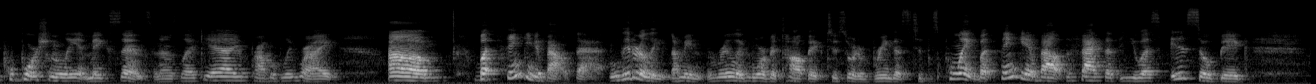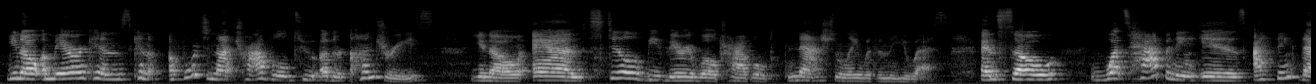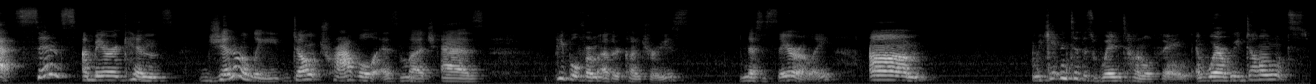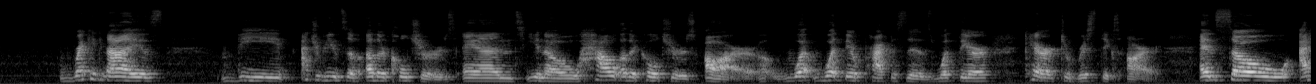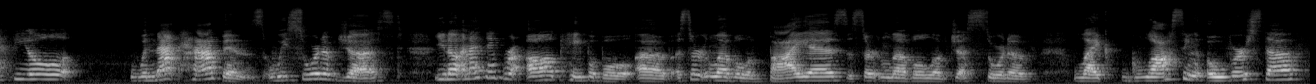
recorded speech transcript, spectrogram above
proportionally. It makes sense. And I was like, yeah, you're probably right. Um, but thinking about that, literally, I mean, really morbid topic to sort of bring us to this point, but thinking about the fact that the U.S. is so big, you know, Americans can afford to not travel to other countries, you know, and still be very well traveled nationally within the U.S. And so what's happening is I think that since Americans generally don't travel as much as people from other countries, necessarily. Um, we get into this wind tunnel thing, and where we don't recognize the attributes of other cultures and you know how other cultures are what what their practices what their characteristics are and so i feel when that happens we sort of just you know and i think we're all capable of a certain level of bias a certain level of just sort of like glossing over stuff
